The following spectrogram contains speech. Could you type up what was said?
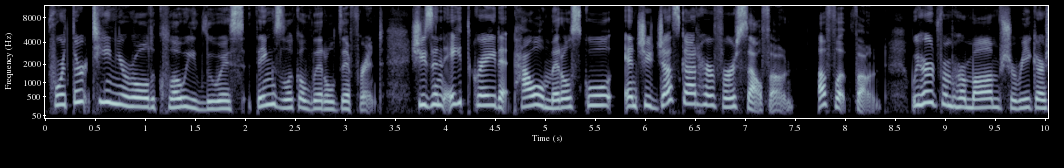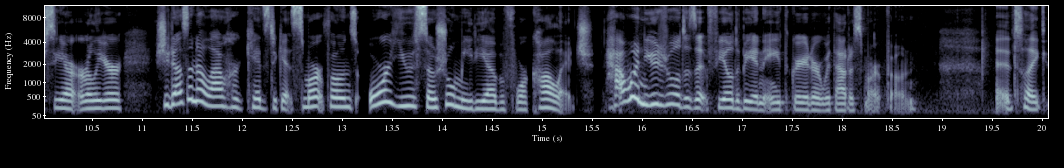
For 13 year old Chloe Lewis, things look a little different. She's in eighth grade at Powell Middle School, and she just got her first cell phone. A flip phone. We heard from her mom, Cherie Garcia, earlier. She doesn't allow her kids to get smartphones or use social media before college. How unusual does it feel to be an eighth grader without a smartphone? it's like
